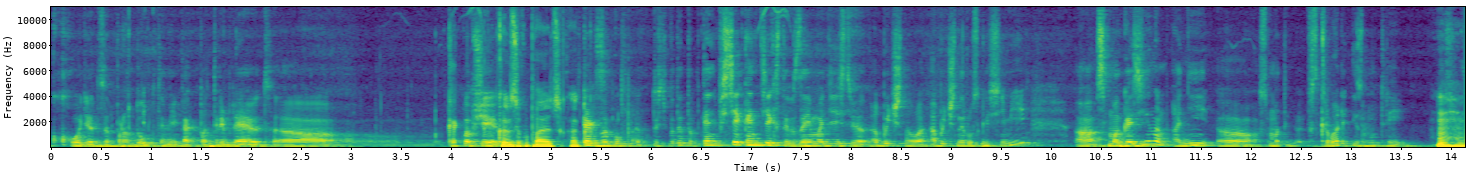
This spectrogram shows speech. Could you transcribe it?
ходят за продуктами, как потребляют э, как вообще... Как закупаются, как? Как закупают. То есть вот это, все контексты взаимодействия обычного, обычной русской семьи а, с магазином, они а, смотри, вскрывали изнутри. Угу.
